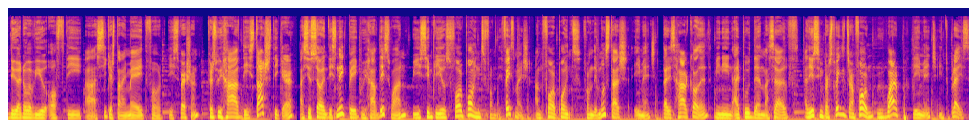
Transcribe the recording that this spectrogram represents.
do an overview of the uh, stickers that I made for this version. First we have the stache sticker. As you saw in the sneak peek, we have this one. We simply use 4 points from the face mesh and 4 points from the mustache image that is hard-coded, meaning I put them myself and using perspective transform, we warp the image into place.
